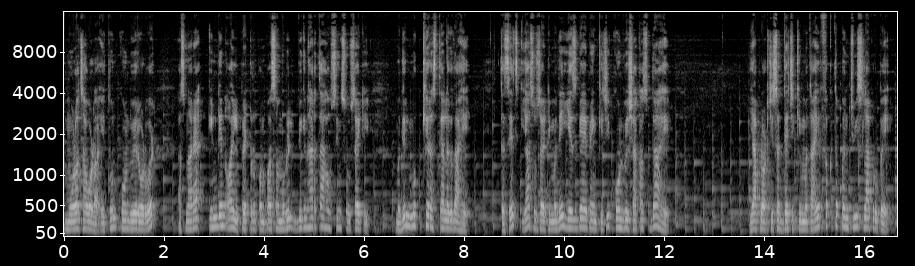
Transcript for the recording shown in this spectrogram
मोळाचा वडा येथून कोंडवे रोडवर असणाऱ्या इंडियन ऑइल पेट्रोल पंपासमोरील विघ्नार्था हाऊसिंग सोसायटी मधील मुख्य रस्त्यालगत आहे. तसेच या सोसायटीमध्ये एस बी आय बँकेची कोंडवे शाखा सुद्धा आहे. या प्लॉटची सध्याची किंमत आहे फक्त पंचवीस लाख रुपये.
